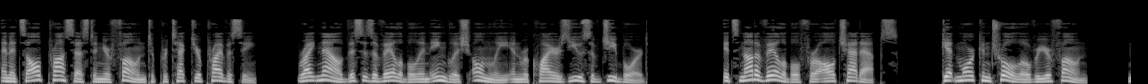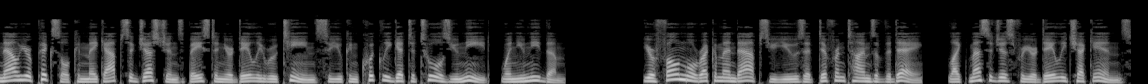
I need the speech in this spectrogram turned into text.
And it's all processed in your phone to protect your privacy. Right now, this is available in English only and requires use of Gboard. It's not available for all chat apps. Get more control over your phone. Now your Pixel can make app suggestions based on your daily routines so you can quickly get to tools you need when you need them. Your phone will recommend apps you use at different times of the day, like messages for your daily check ins,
